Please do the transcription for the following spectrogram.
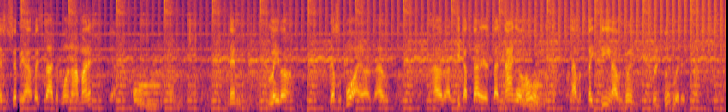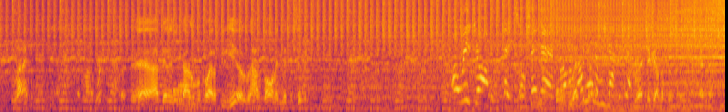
Mississippi. I first started blowing harmonic. Then later, that's a boy. I, I, I, I think I started at about nine years old. When I was 13, I was doing pretty good with it. right. A lot of work now. Yeah, I've been in Chicago for quite a few years, but I was born in Mississippi. Oh, we joining states, so say again, brother. Right no together. wonder we got together. Right together.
